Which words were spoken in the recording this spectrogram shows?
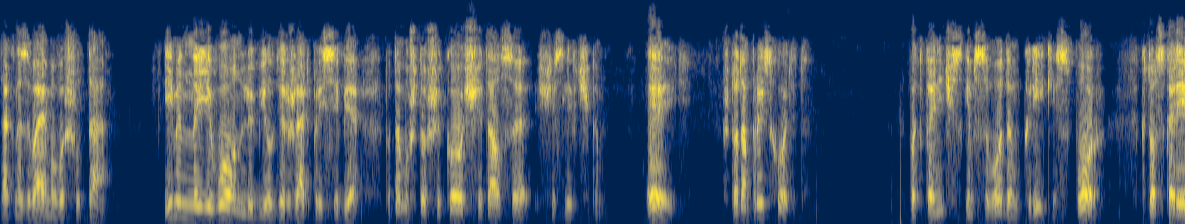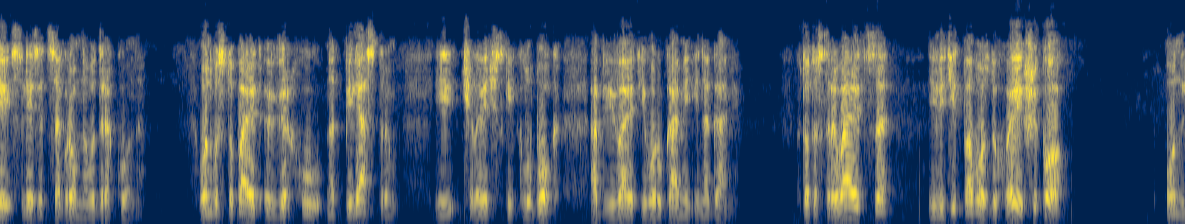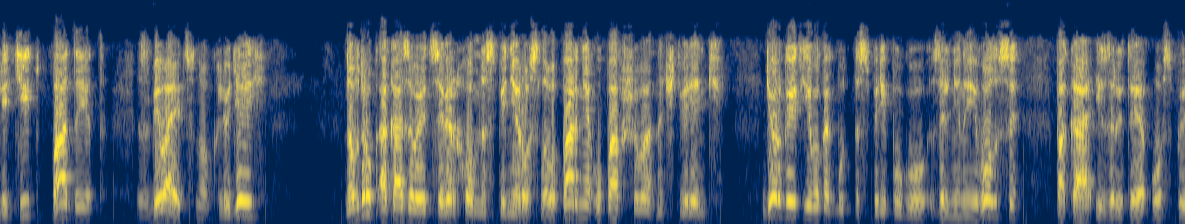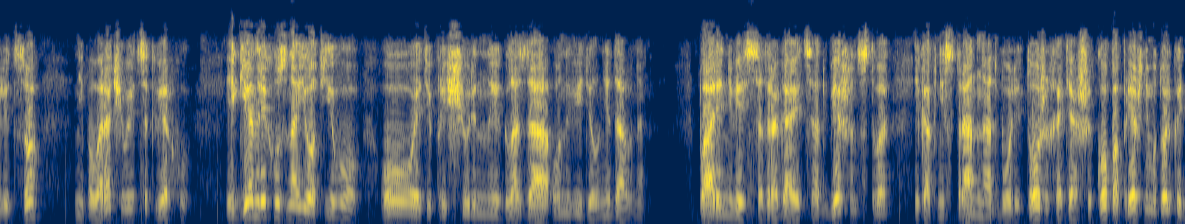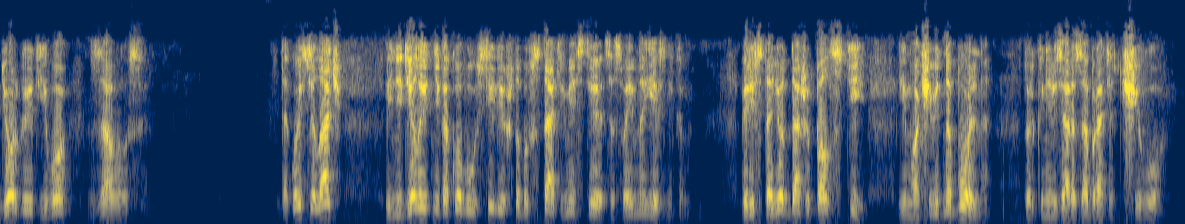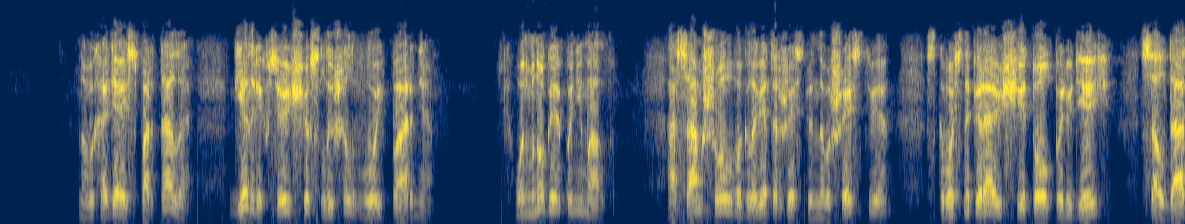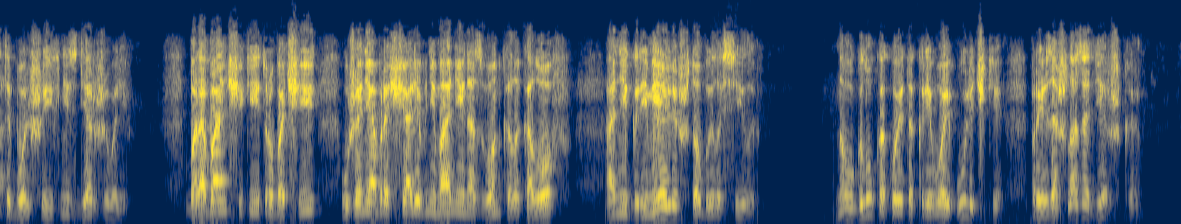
так называемого шута. Именно его он любил держать при себе, потому что Шико считался счастливчиком. «Эй, что там происходит?» Под коническим сводом крики, спор, кто скорее слезет с огромного дракона. Он выступает вверху над пилястром, и человеческий клубок обвивает его руками и ногами. Кто-то срывается и летит по воздуху. «Эй, Шико!» Он летит, падает, сбивает с ног людей, но вдруг оказывается верхом на спине рослого парня, упавшего на четвереньки, дергает его, как будто с перепугу, за льняные волосы, пока изрытое оспой лицо не поворачивается кверху, и Генрих узнает его. О, эти прищуренные глаза он видел недавно. Парень весь содрогается от бешенства и, как ни странно, от боли тоже, хотя Шико по-прежнему только дергает его за волосы. Такой силач и не делает никакого усилия, чтобы встать вместе со своим наездником. Перестает даже ползти, ему, очевидно, больно, только нельзя разобрать от чего. Но, выходя из портала, Генрих все еще слышал вой парня. Он многое понимал, а сам шел во главе торжественного шествия, сквозь напирающие толпы людей, солдаты больше их не сдерживали. Барабанщики и трубачи уже не обращали внимания на звон колоколов, они гремели, что было силы. На углу какой-то кривой улички произошла задержка.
